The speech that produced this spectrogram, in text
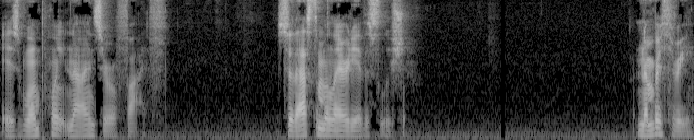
is 1.905. So that's the molarity of the solution. Number three,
